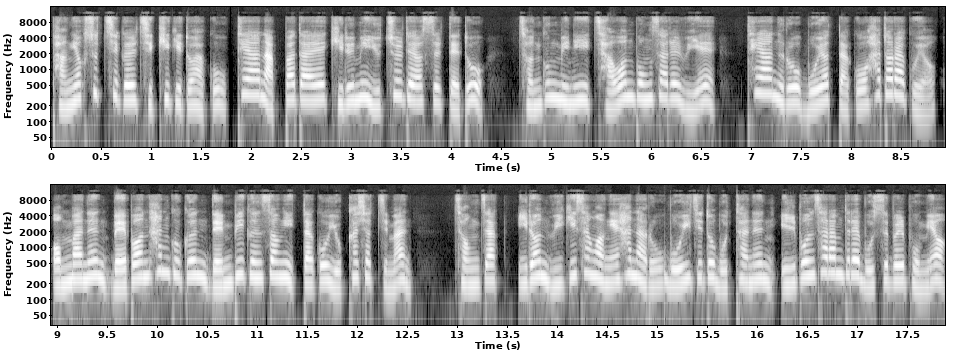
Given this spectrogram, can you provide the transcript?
방역 수칙을 지키기도 하고 태안 앞바다에 기름이 유출되었을 때도 전 국민이 자원봉사를 위해 태안으로 모였다고 하더라고요. 엄마는 매번 한국은 냄비 근성이 있다고 욕하셨지만 정작 이런 위기 상황에 하나로 모이지도 못하는 일본 사람들의 모습을 보며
